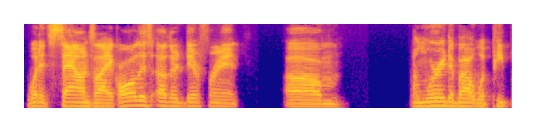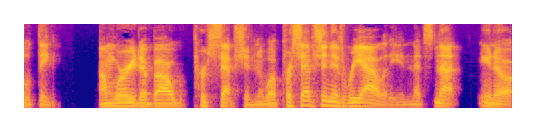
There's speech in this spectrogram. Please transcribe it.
what it sounds like, all this other different. Um, I'm worried about what people think. I'm worried about perception. Well, perception is reality, and that's not. You know,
